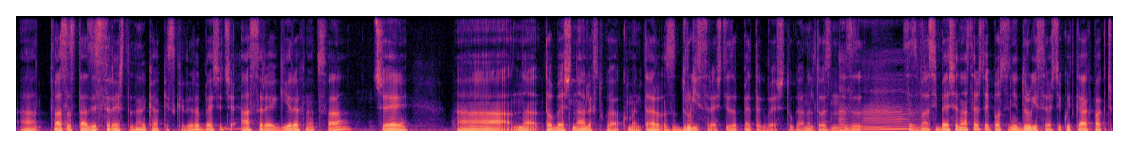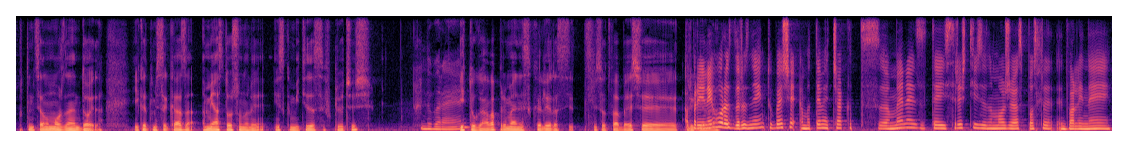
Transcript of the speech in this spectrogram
а, това с тази среща, нали, как ескалира, беше, че аз реагирах на това, че а, на, то беше на Алекс тогава коментар за други срещи, за петък беше тогава, нали? Тоест, не за, с вас и беше една среща и после ни други срещи, които казах пак, че потенциално може да не дойда. И като ми се каза, ами аз точно, нали, искам и ти да се включиш, Добре. и тогава при мен ескалира си. В смисъл това беше А при тригера. него раздразнението беше, ама те ме чакат мене за тези срещи, за да може аз после едва ли не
